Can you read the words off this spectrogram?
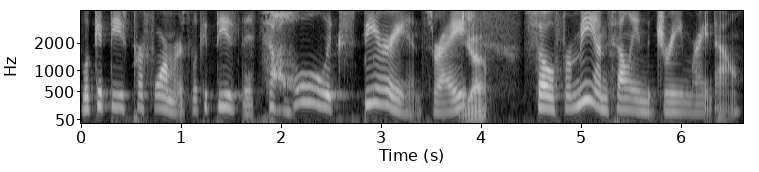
Look at these performers. Look at these. It's a whole experience, right? Yeah. So for me, I'm selling the dream right now.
